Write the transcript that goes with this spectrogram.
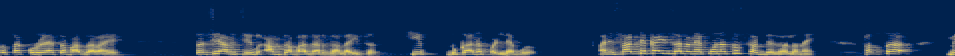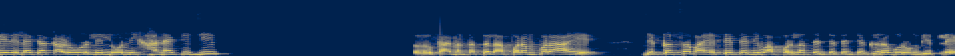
तसा कुरळ्याचा बाजार आहे. तशी आमची आमचा बाजार झाला इथं. ही दुकानं पडल्यामुळं. आणि साध्य काहीच झालं नाही कोणाचंच साध्य झालं नाही. फक्त मेलेल्याच्या टाळूवरली लोणी खाण्याची जी काय म्हणतात त्याला परंपरा आहे जे कसब आहे ते त्यांनी वापरलं त्यांचे त्यांचे घरं भरून घेतले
